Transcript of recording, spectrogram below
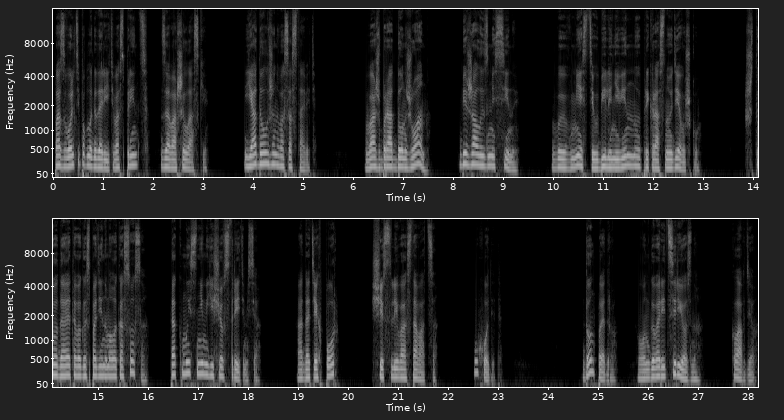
Позвольте поблагодарить вас, принц, за ваши ласки. Я должен вас оставить. Ваш брат Дон Жуан бежал из Мессины. Вы вместе убили невинную прекрасную девушку. Что до этого господина Молокососа, так мы с ним еще встретимся. А до тех пор счастливо оставаться. Уходит. Дон Педро. Он говорит серьезно. Клавдио.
